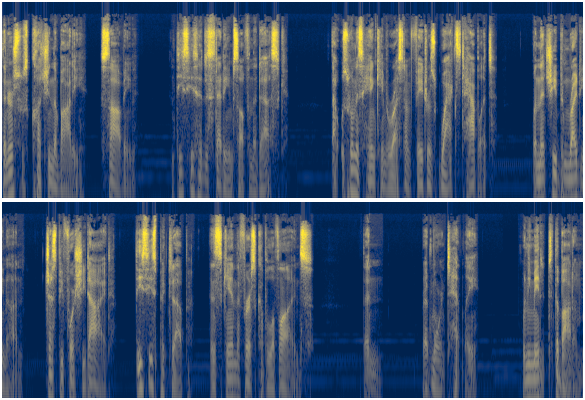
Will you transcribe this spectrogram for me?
The nurse was clutching the body, sobbing, and Theseus had to steady himself in the desk. That was when his hand came to rest on Phaedra's wax tablet, one that she'd been writing on just before she died. Theseus picked it up and scanned the first couple of lines, then read more intently. When he made it to the bottom,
